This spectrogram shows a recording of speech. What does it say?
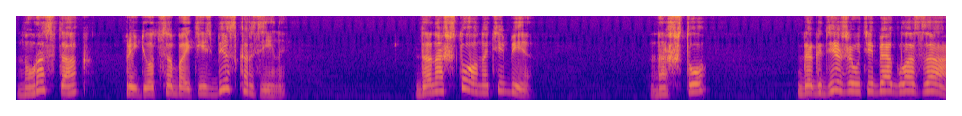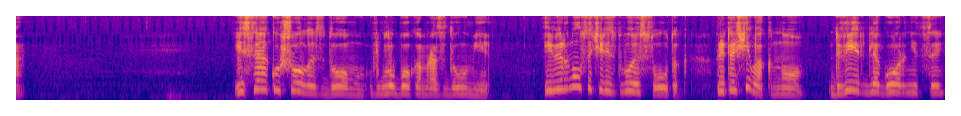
«Ну, раз так, придется обойтись без корзины». «Да на что она тебе?» «На что? Да где же у тебя глаза?» Исаак ушел из дому в глубоком раздумье и вернулся через двое суток, притащив окно, дверь для горницы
